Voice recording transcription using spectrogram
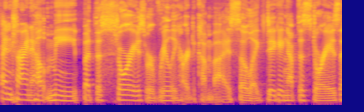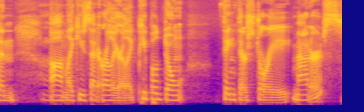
and trying to help me, but the stories were really hard to come by. So like digging up the stories and um, like you said earlier, like people don't think their story matters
